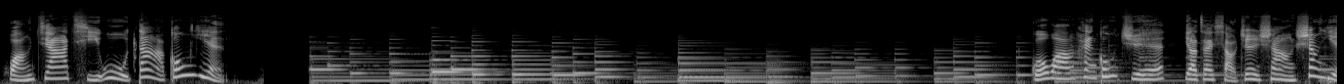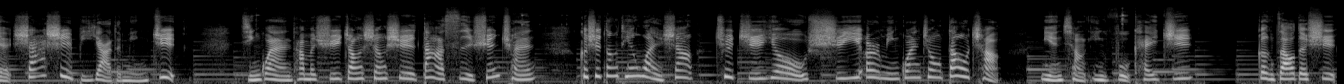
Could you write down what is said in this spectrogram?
皇家奇物大公演。国王和公爵要在小镇上上演莎士比亚的名剧，尽管他们虚张声势大肆宣传，可是当天晚上却只有十一二名观众到场，勉强应付开支。更糟的是，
